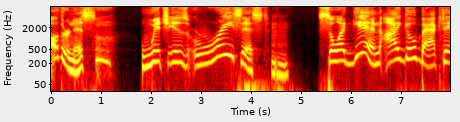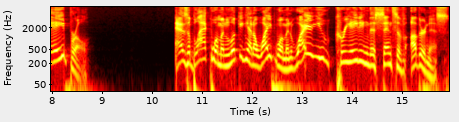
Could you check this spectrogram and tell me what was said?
otherness which is racist. Mm-hmm. So again, I go back to April. As a black woman looking at a white woman, why are you creating this sense of otherness?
